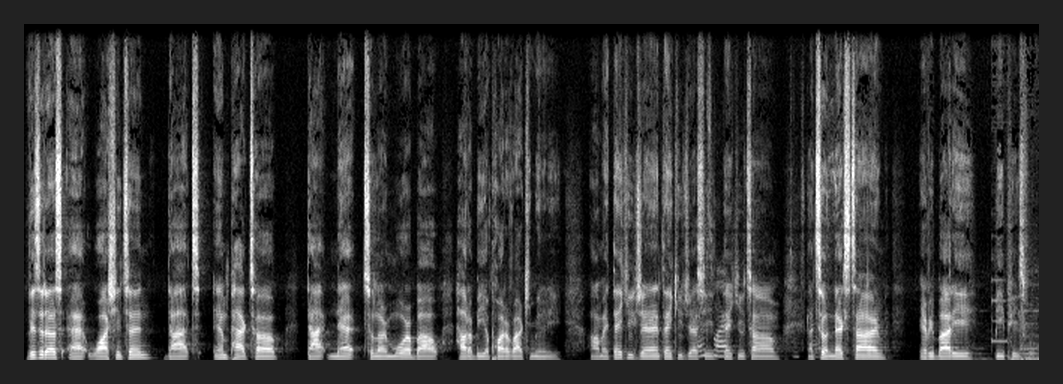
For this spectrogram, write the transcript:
Visit us at washington.impacthub.net to learn more about how to be a part of our community. Um, and thank you, Jen. Thank you, Jesse. Thanks, thank you, Tom. Thanks, Until next time, everybody, be peaceful.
